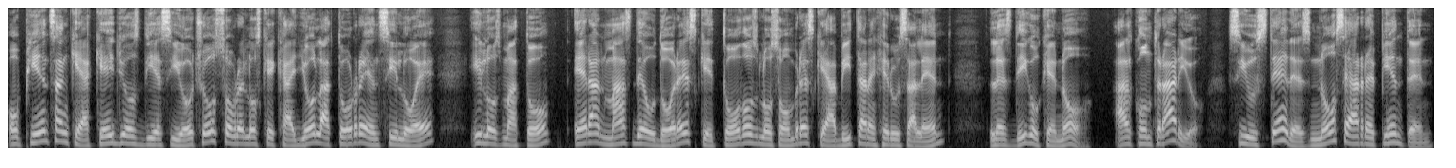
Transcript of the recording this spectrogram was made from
¿O piensan que aquellos dieciocho sobre los que cayó la torre en Siloé y los mató eran más deudores que todos los hombres que habitan en Jerusalén? Les digo que no. Al contrario, si ustedes no se arrepienten,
